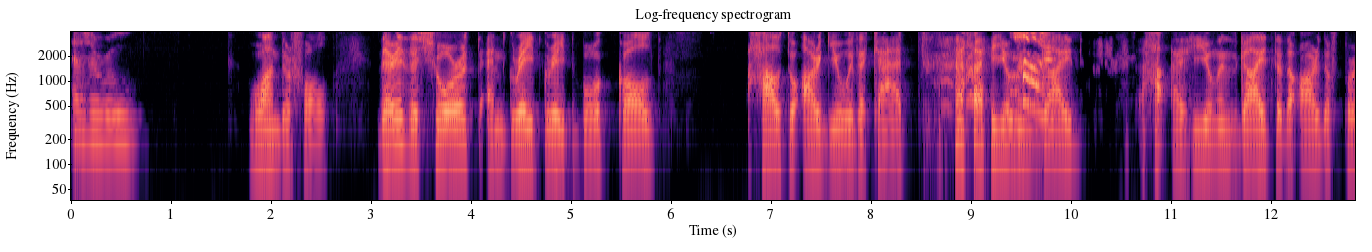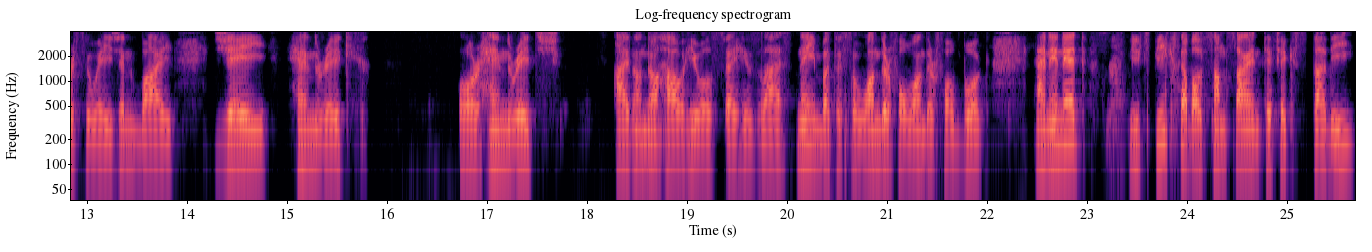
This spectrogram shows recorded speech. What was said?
as a rule. Wonderful. There is a short and great, great book called How to Argue with a Cat, a human's guide, a human's guide to the art of persuasion by Jay Henrich or Henrich. I don't know mm-hmm. how he will say his last name, but it's a wonderful, wonderful book. And in it, he speaks about some scientific study,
